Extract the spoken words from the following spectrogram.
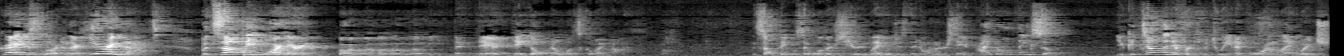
Great is the Lord. And they're hearing that. But some people are hearing, they, don't know what's going on. And some people say, well, they're just hearing languages they don't understand. I don't think so. You can tell the difference between a foreign language,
